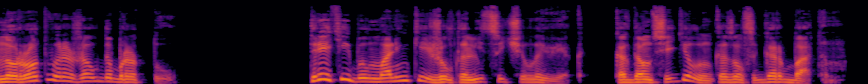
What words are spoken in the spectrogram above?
но рот выражал доброту. Третий был маленький желтолицый человек. Когда он сидел, он казался горбатым.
